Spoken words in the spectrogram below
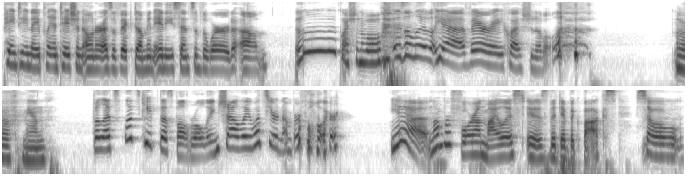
painting a plantation owner as a victim in any sense of the word um Ooh, questionable. is a little yeah, very questionable. oh man. but let's let's keep this ball rolling, shall we? What's your number 4? Yeah, number four on my list is the Dybbuk box. So,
